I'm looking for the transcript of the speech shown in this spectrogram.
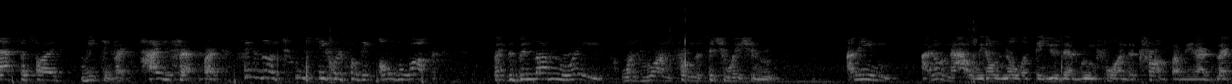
classified meetings, like highly classified, things that are too secret for the Oval Office. Like the Bin Laden raid was run from the Situation Room. I mean, I don't know now we don't know what they used that room for under Trump. I mean, I like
